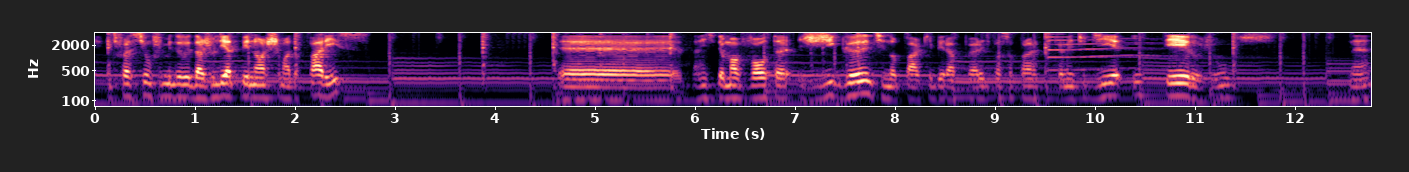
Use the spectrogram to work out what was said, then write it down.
A gente foi assistir um filme do, da Juliette Binoche chamado Paris. É, a gente deu uma volta gigante no Parque Ibirapuera, a gente passou praticamente o dia inteiro juntos, né?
